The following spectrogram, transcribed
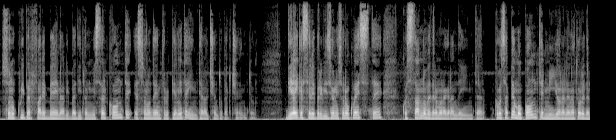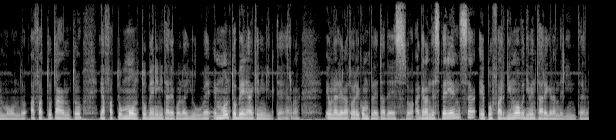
Sono qui per fare bene, ha ribadito il mister Conte, e sono dentro il pianeta Inter al 100%. Direi che se le previsioni sono queste, quest'anno vedremo una grande Inter. Come sappiamo Conte è il migliore allenatore del mondo, ha fatto tanto e ha fatto molto bene in Italia con la Juve e molto bene anche in Inghilterra è un allenatore completo adesso, ha grande esperienza e può far di nuovo diventare grande l'Inter.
